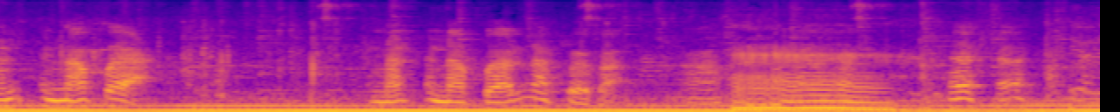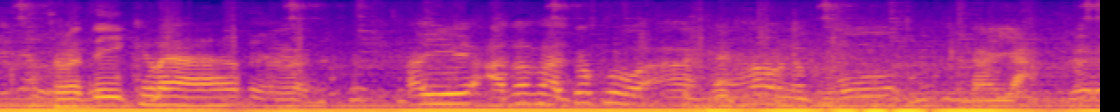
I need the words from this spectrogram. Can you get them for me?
มันนับไปอะนับนับเปิดนับเปิดอะอ่าอ่าสวัสดีครับไอ้อาตมาเจ้าผู้อะให้เข้าเนี่ยผู้นายอยากเลย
